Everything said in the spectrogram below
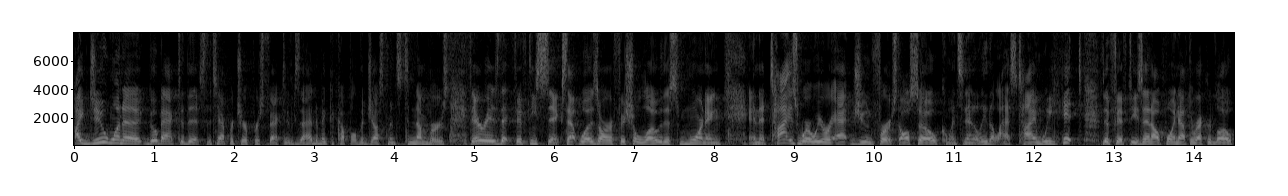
I do want to go back to this, the temperature perspective, because I had to make a couple of adjustments to numbers. There is that 56. That was our official low this morning, and that ties where we were at June 1st. Also, coincidentally, the last time we hit the 50s. And I'll point out the record low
